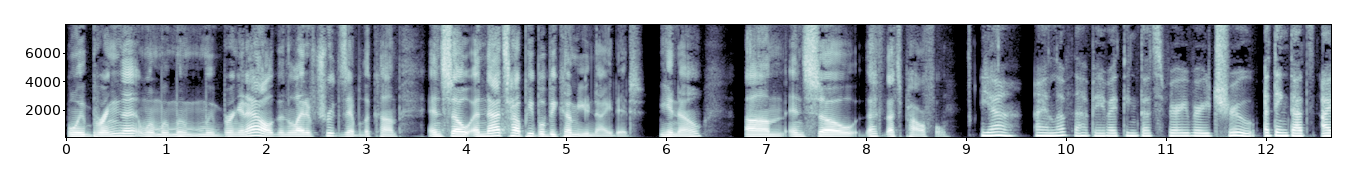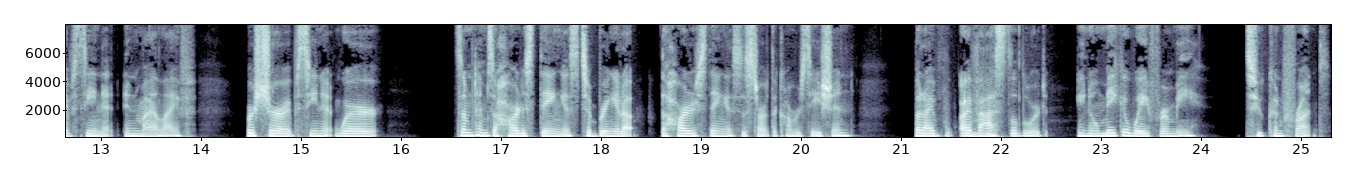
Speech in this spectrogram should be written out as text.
when we bring the when, when, when we bring it out then the light of truth is able to come and so and that's how people become united you know um and so that that's powerful Yeah, I love that, babe. I think that's very, very true. I think that's, I've seen it in my life. For sure, I've seen it where sometimes the hardest thing is to bring it up. The hardest thing is to start the conversation. But I've, I've Mhm. asked the Lord, you know, make a way for me to confront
